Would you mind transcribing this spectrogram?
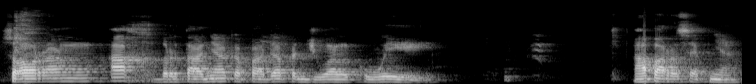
Seorang akh bertanya kepada penjual kue, apa resepnya?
